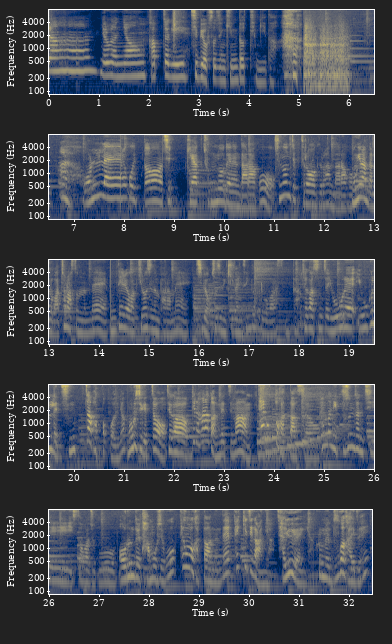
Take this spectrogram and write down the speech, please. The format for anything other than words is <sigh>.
짠! 여러분 안녕. 갑자기 집이 없어진 긴더티입니다. <laughs> 아휴, 원래 살고 있던 집 계약 종료되는 날하고 신혼집 들어가기로 한 날하고 동일한 날로 맞춰놨었는데 인테리어가 길어지는 바람에 집이 없어지는 기간이 생겨버리고 말았습니다. 제가 진짜 요래 요 근래 진짜 바빴거든요. 모르시겠죠? 제가 티를 하나도 안 냈지만 태국도 갔다 왔어요. 할머니 구순잔치 있어가지고 어른들 다 모시고 태국을 갔다 왔는데 패키지가 아니야. 자유여행이야. 그러면 누가 가이드 해?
